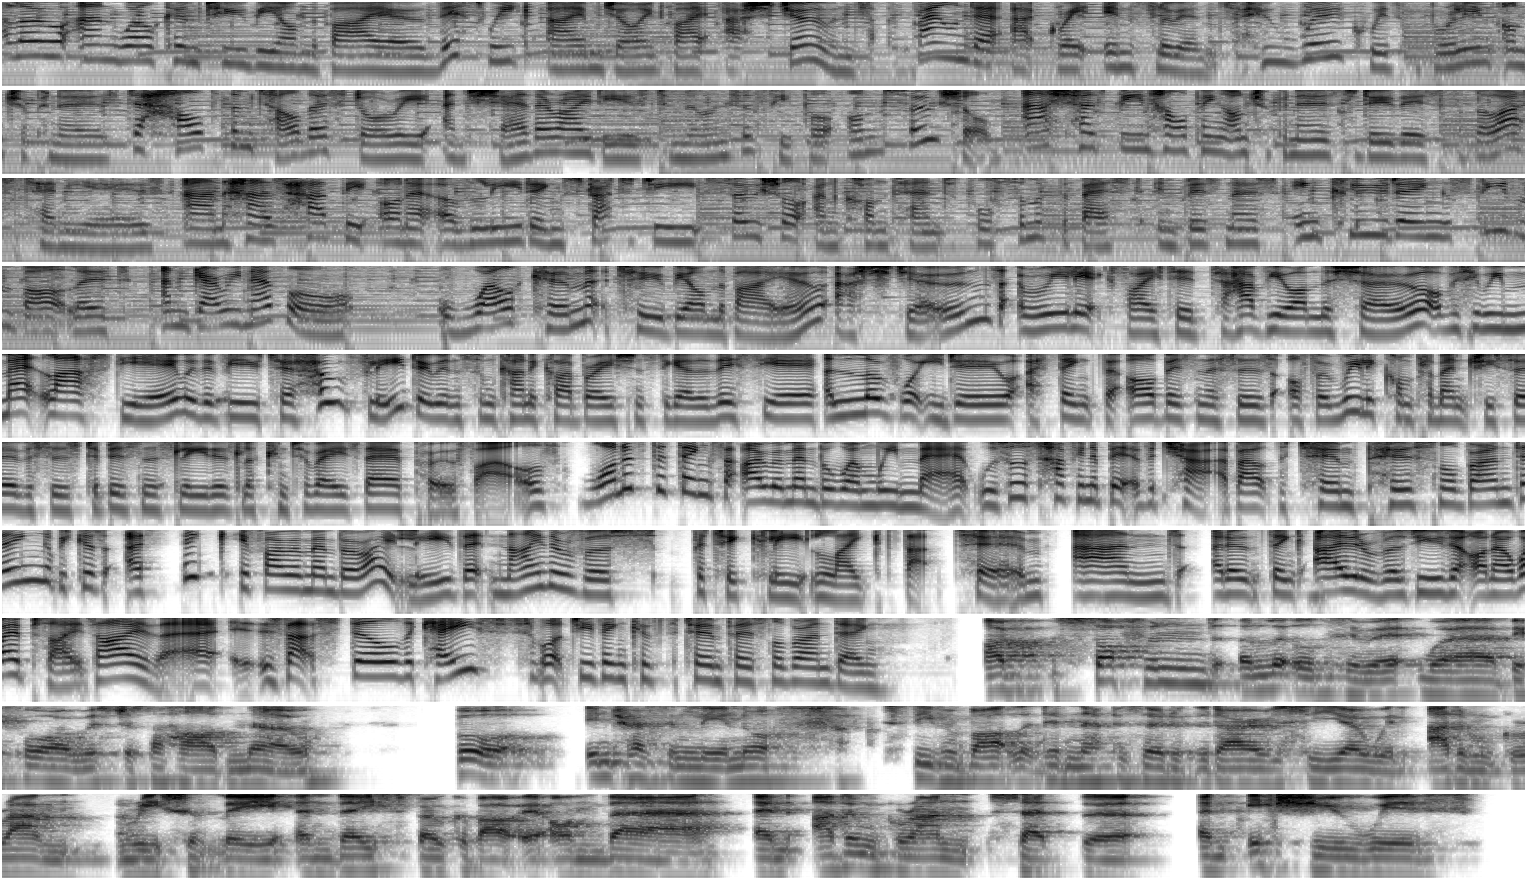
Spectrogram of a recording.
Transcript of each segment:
Hello and welcome to Beyond the Bio. This week I'm joined by Ash Jones, founder at Great Influence, who work with brilliant entrepreneurs to help them tell their story and share their ideas to millions of people on social. Ash has been helping entrepreneurs to do this for the last 10 years and has had the honor of leading strategy, social, and content for some of the best in business, including Steven Bartlett and Gary Neville. Welcome to Beyond the Bio, Ash Jones. I'm Really excited to have you on the show. Obviously, we met last year with a view to hopefully doing some kind of collaborations together this year. I love what you do. I think that our businesses offer really complementary services to business leaders looking to raise their profiles. One of the things that I remember when we met was us having a bit of a chat about the term personal branding, because I think, if I remember rightly, that neither of us particularly liked that term. And I don't think either of us use it on our websites either. Is that still the case? What do you think of the term personal branding? I've softened a little to it where before I was just a hard no. But interestingly enough, Steven Bartlett did an episode of The Diary of a CEO with Adam Grant recently, and they spoke about it on there. And Adam Grant said that an issue with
